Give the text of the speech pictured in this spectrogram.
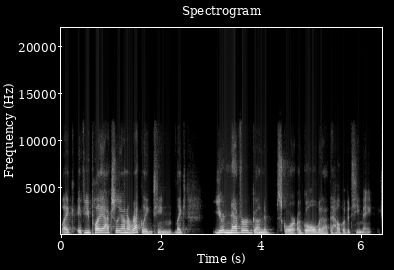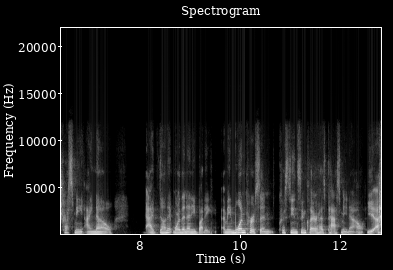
Like if you play actually on a rec league team, like you're never going to score a goal without the help of a teammate. Trust me, I know. I've done it more than anybody. I mean, one person, Christine Sinclair, has passed me now. Yeah,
